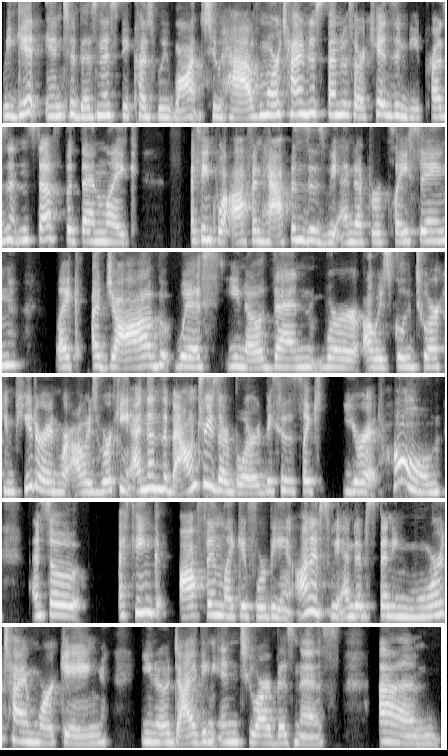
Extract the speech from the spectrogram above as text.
we get into business because we want to have more time to spend with our kids and be present and stuff but then like I think what often happens is we end up replacing like a job with, you know, then we're always glued to our computer and we're always working. And then the boundaries are blurred because it's like you're at home. And so I think often, like if we're being honest, we end up spending more time working, you know, diving into our business. Um,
